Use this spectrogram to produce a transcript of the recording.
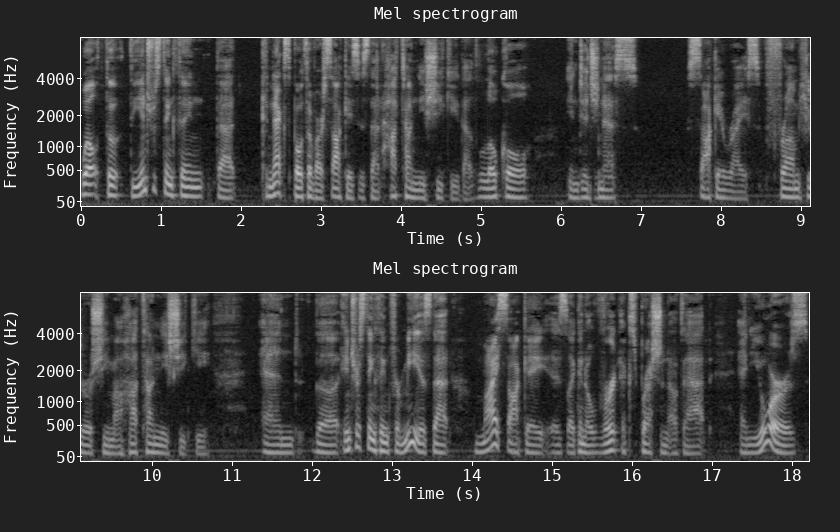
Well, the the interesting thing that connects both of our sakes is that hattan nishiki, that local indigenous sake rice from Hiroshima, Hattan Nishiki. And the interesting thing for me is that my sake is like an overt expression of that, and yours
